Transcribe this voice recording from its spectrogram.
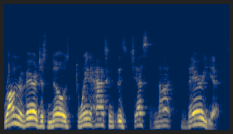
Ron Rivera just knows Dwayne Haskins is just not there yet.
